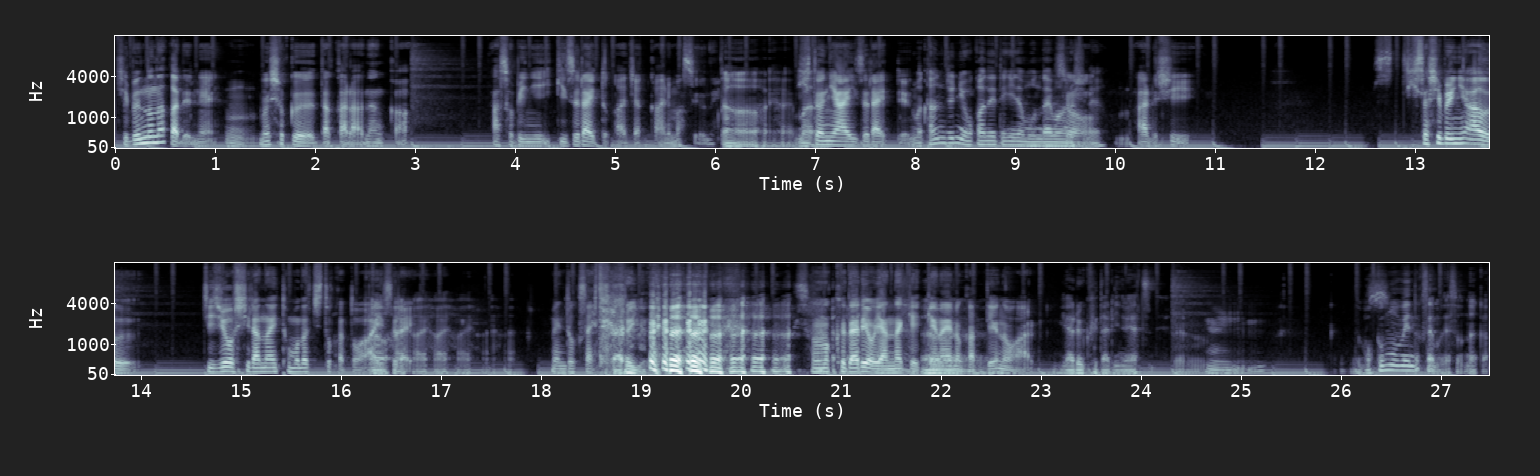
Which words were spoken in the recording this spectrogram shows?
自分の中でね、うん。無職だからなんか、遊びに行きづらいとか若干ありますよね。ああ、はいはい。まあ、人に会いづらいっていうのまあ、単純にお金的な問題もあるしね。あるし、久しぶりに会う事情を知らない友達とかとは会いづらい。はいはいはいはいはい。めんどくさいとかだるいよね。そのくだりをやんなきゃいけないのかっていうのはある。やるくだりのやつね。うんうん。僕もめんどくさいもんね。そのなんか、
